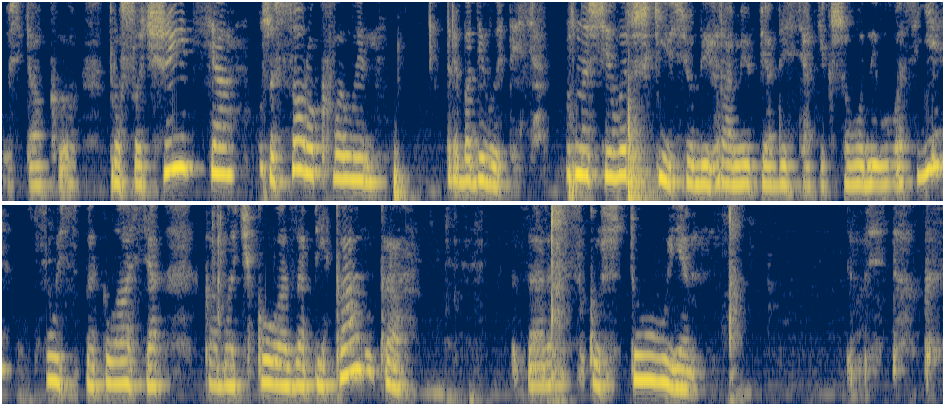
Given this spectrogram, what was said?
ось так е, просочиться, може 40 хвилин. Треба дивитися. Можна ще вершків сюди грамів 50, якщо вони у вас є. Ось спеклася кабачкова запіканка. Зараз скуштуємо. Ось так.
